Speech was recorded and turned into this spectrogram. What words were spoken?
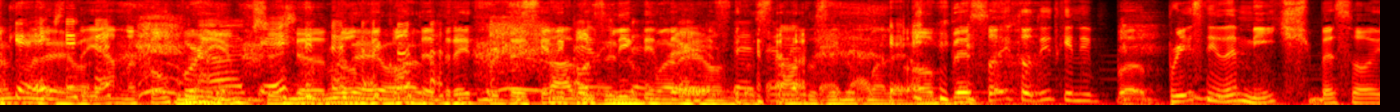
Okej. Okay. Ne jemi në konkurrim, kështu që do të ndikonte drejtpërdrejt kemi konflikt interesi. Statusi nuk më lejon. Besoj këto ditë keni prisni dhe miq, besoj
